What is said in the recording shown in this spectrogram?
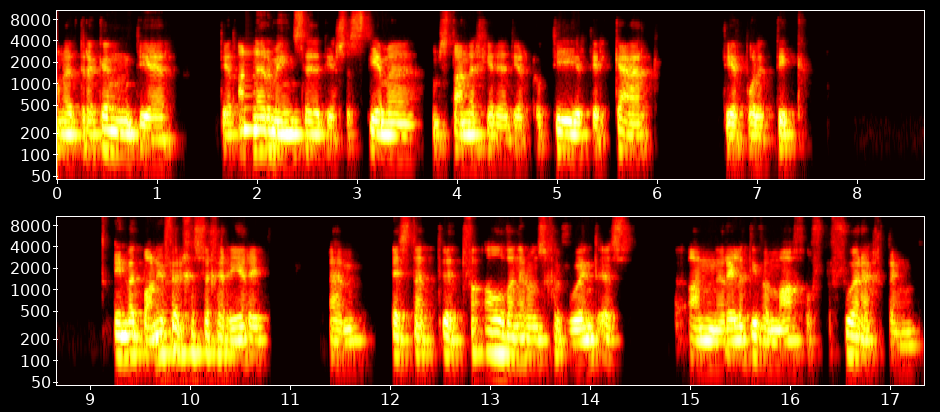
Onderdrukking deur deur ander mense, deur sisteme, omstandighede, deur kultuur, deur die kerk, deur politiek. En wat Bonhoeffer gesuggereer het, ehm um, is dat dit veral wanneer ons gewoond is aan relatiewe mag of bevoordiging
